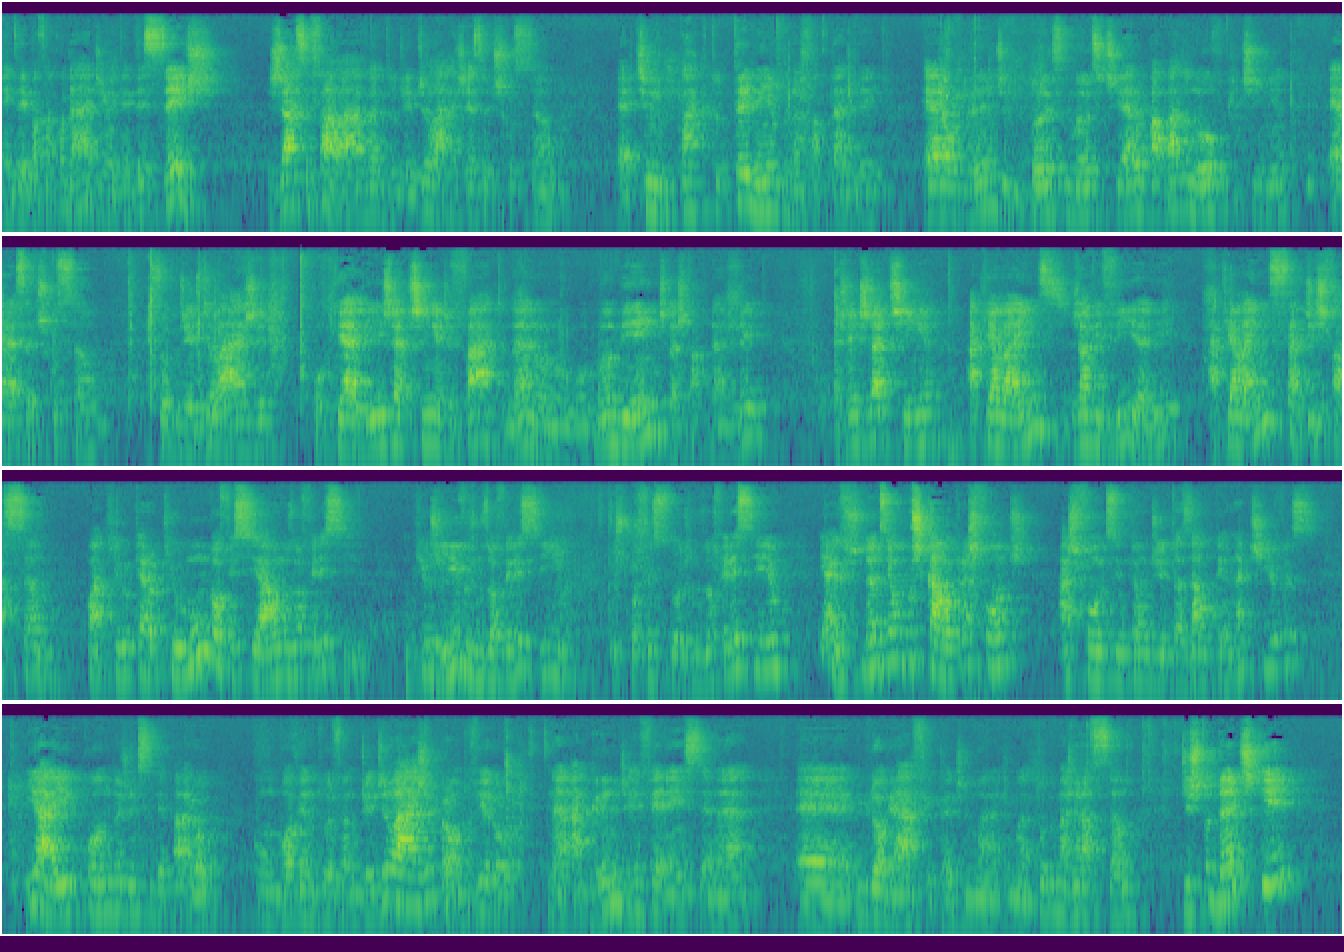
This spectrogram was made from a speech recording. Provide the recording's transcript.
entrei para a faculdade, em 86, já se falava do direito de laje, essa discussão é, tinha um impacto tremendo na faculdade de Direito, era o grande buzz must, era o babado novo que tinha, era essa discussão sobre o direito de laje, porque ali já tinha de fato, né, no, no, no ambiente das faculdades de direito, a gente já tinha aquela, já vivia ali aquela insatisfação com aquilo que, era, que o mundo oficial nos oferecia, com que os livros nos ofereciam, os professores nos ofereciam, e aí os estudantes iam buscar outras fontes, as fontes então ditas alternativas, e aí quando a gente se deparou com Boaventura falando de Edilage, pronto, virou né, a grande referência né, é, bibliográfica de uma, de uma toda uma geração de estudantes que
